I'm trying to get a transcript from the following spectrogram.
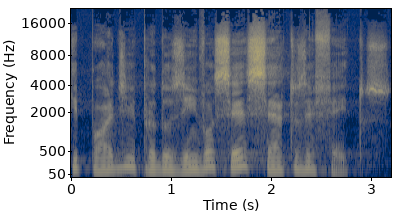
que pode produzir em você certos efeitos.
